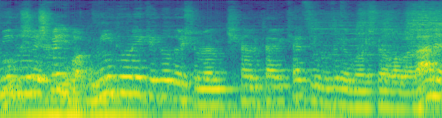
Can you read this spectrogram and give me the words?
می‌دونه فروشش خیلی. می‌دونه که داداش من کمتر کسی می‌تونه باش رقابت بله.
